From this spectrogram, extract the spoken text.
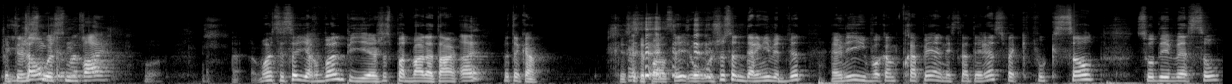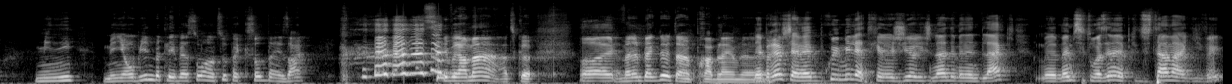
fait que t'as juste Will Smith. verre. Ouais, c'est ça, il revole, puis il y a juste pas de verre de terre. Ouais. Là, t'es comme. Qu'est-ce qui s'est passé? Ou, juste une dernière vite vite. Un il va comme frapper un extraterrestre, fait qu'il faut qu'il saute sur des vaisseaux mini. Mais ils ont oublié de mettre les vaisseaux en dessous, fait qu'il saute dans les airs. c'est vraiment. En tout cas, Ouais. Men in Black 2 est un problème. Là. Mais bref, j'avais beaucoup aimé la trilogie originale de Men in Black, mais même si le troisième a pris du temps à arriver.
